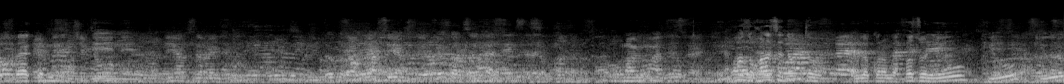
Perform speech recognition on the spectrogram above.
مش فاكر احفظوا خلاص يا دكتور اللي كنا بنحفظه نيو كيو كيو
